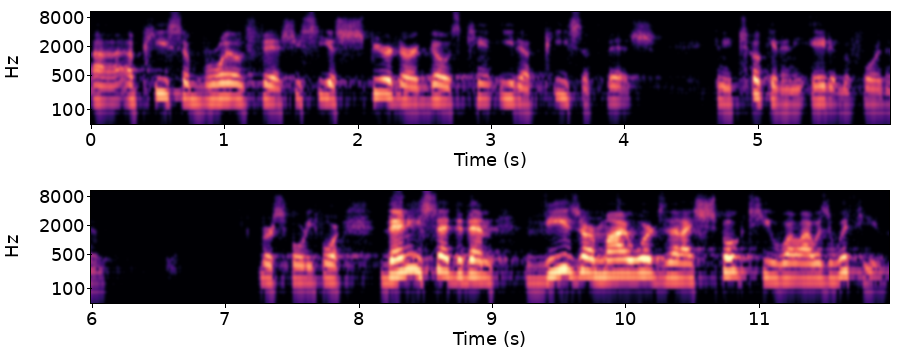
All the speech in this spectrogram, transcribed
uh, a piece of broiled fish. You see, a spirit or a ghost can't eat a piece of fish. And he took it and he ate it before them. Verse 44 Then he said to them, These are my words that I spoke to you while I was with you,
